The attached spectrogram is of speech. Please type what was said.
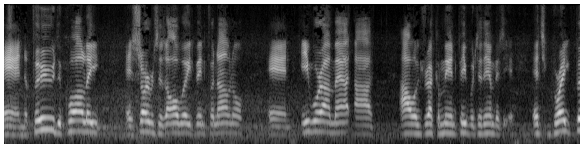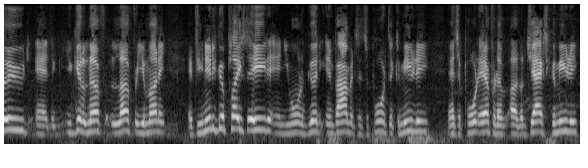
And the food, the quality, and service has always been phenomenal. And anywhere I'm at, I, I always recommend people to them. It's, it's great food, and you get enough love for your money. If you need a good place to eat and you want a good environment to support the community and support the effort of, of the Jackson community,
